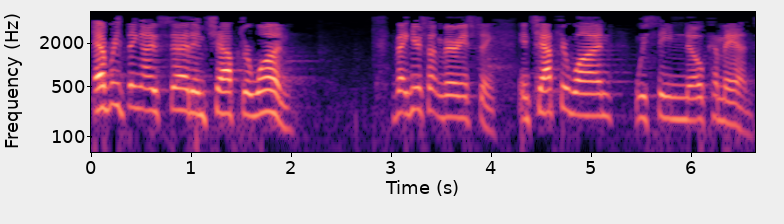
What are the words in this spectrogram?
everything I've said in chapter 1. In fact, here's something very interesting. In chapter 1, we see no commands.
